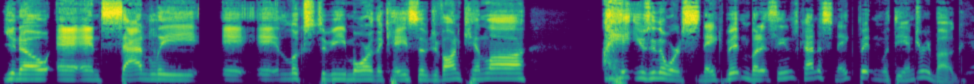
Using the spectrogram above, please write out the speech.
you know, and, and sadly, it, it, looks to be more the case of Javon Kinlaw. I hate using the word snake bitten, but it seems kind of snake bitten with the injury bug. Yeah,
